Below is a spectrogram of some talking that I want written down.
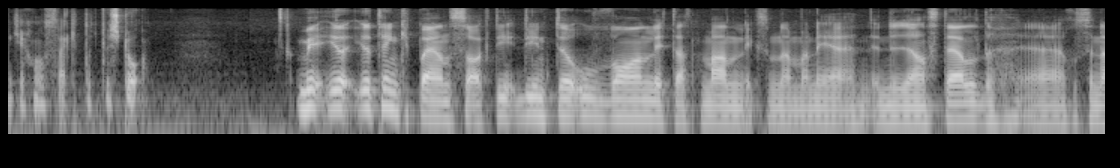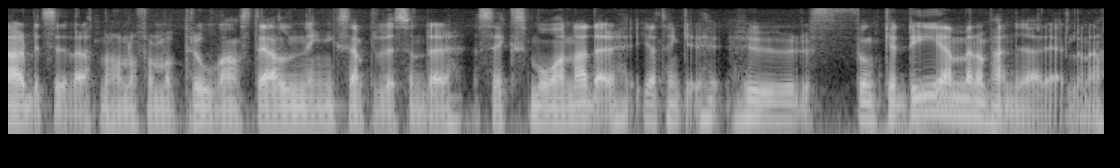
Migrationsverket att förstå. Men jag, jag, tänker på en sak, det, det, är inte ovanligt att man liksom när man är nyanställd eh, hos en arbetsgivare att man har någon form av provanställning exempelvis under sex månader. Jag tänker hur funkar det med de här nya reglerna?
